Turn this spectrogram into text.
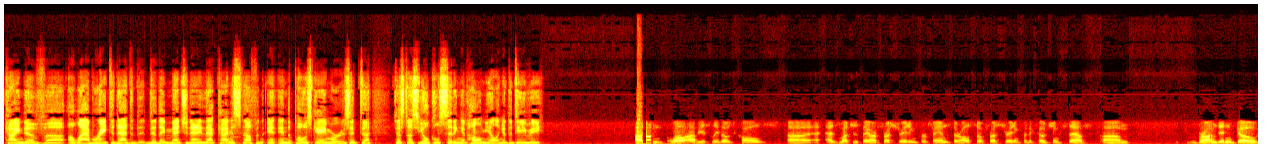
kind of uh, elaborate to that? Did, did, they mention any of that kind of stuff in, in, in the post game, or is it uh, just us yokels sitting at home yelling at the TV? Um, well, obviously, those calls, uh, as much as they are frustrating for fans, they're also frustrating for the coaching staff. Um, Brohm didn't go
